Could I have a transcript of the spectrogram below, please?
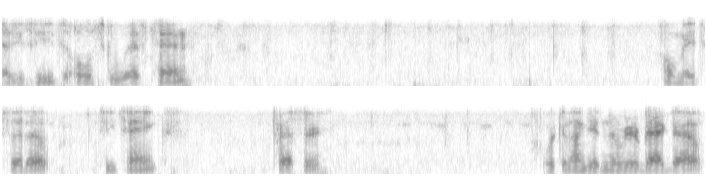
As you see, it's an old school S10. Homemade setup, two tanks, presser. Working on getting the rear bagged out.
